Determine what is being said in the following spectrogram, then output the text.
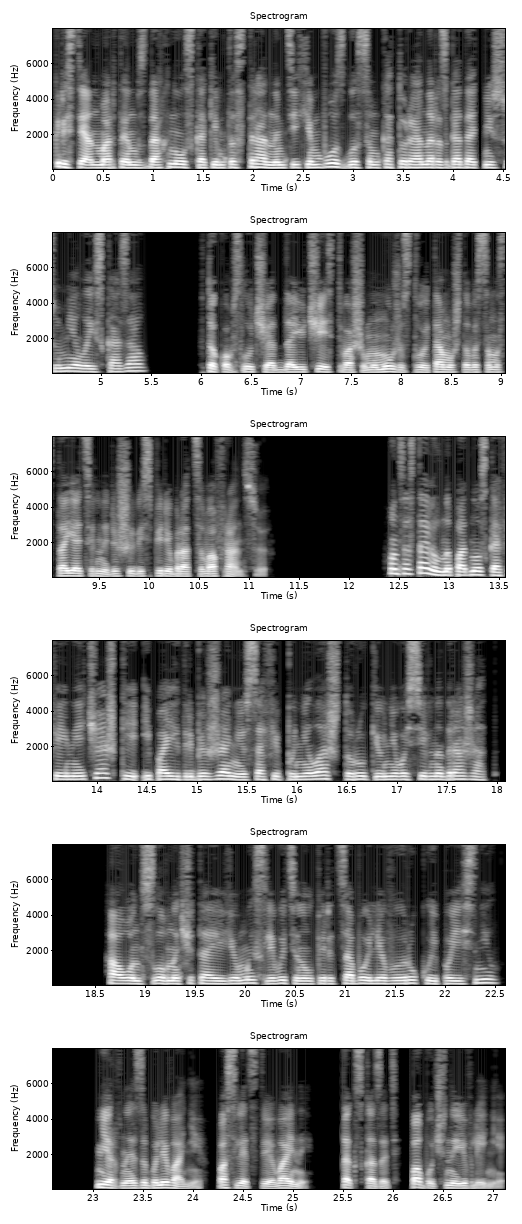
Кристиан Мартен вздохнул с каким-то странным тихим возгласом, который она разгадать не сумела, и сказал, «В таком случае отдаю честь вашему мужеству и тому, что вы самостоятельно решились перебраться во Францию. Он составил на поднос кофейные чашки, и по их дребезжанию Софи поняла, что руки у него сильно дрожат. А он, словно читая ее мысли, вытянул перед собой левую руку и пояснил. Нервное заболевание, последствия войны, так сказать, побочное явление.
